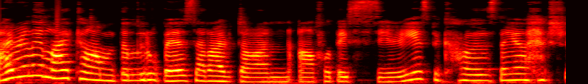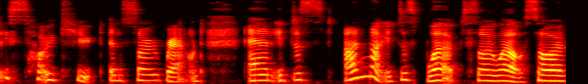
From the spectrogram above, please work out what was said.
I really like um the little bears that I've done uh, for this series because they are actually so cute and so round and it just I don't know it just worked so well so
